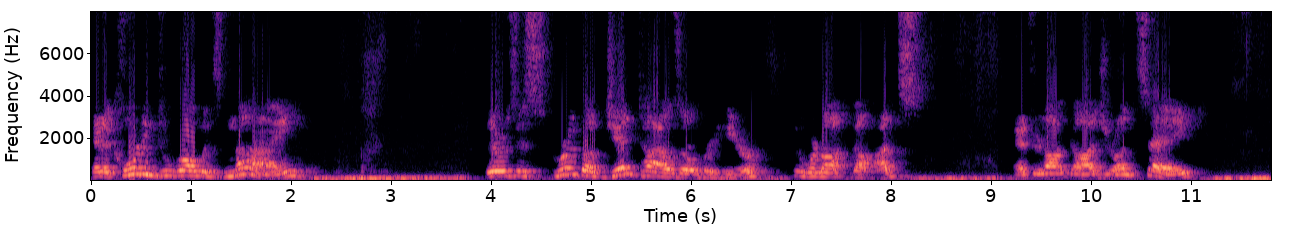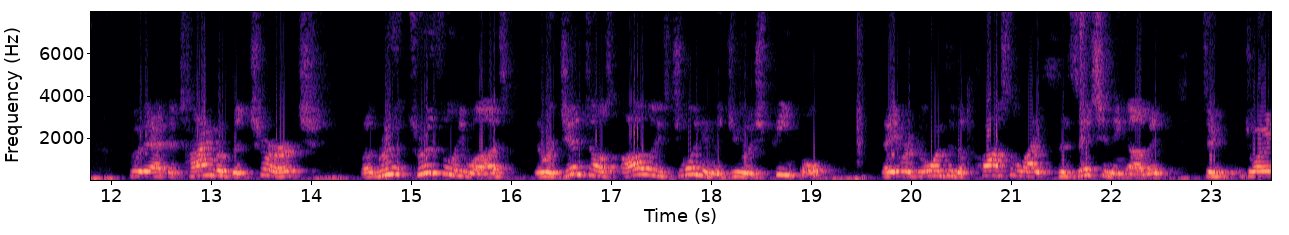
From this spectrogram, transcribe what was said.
And according to Romans 9, there was this group of Gentiles over here who were not gods. And if you're not gods, you're unsaved who at the time of the church, but truthfully was, there were Gentiles always joining the Jewish people. They were going through the proselyte positioning of it to join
